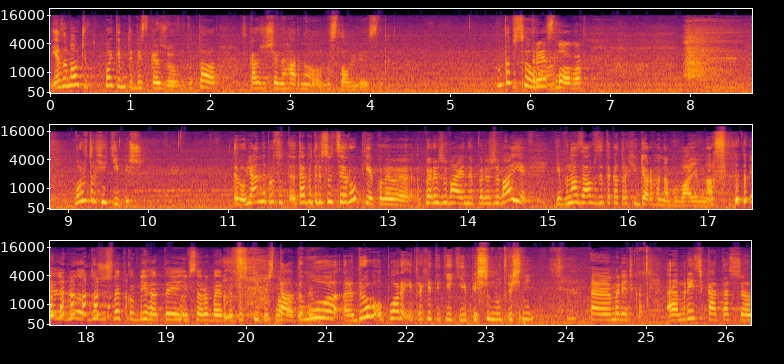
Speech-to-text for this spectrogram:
Я замовчу, потім тобі скажу, бо то скажу, що негарно висловлююся. Ну та все. Три слова. Може трохи кіпіш. У Уляни просто тебе трясуться руки, коли переживає, не переживає, і вона завжди така трохи дьоргана буває в нас. Я люблю дуже швидко бігати і все робити. Тут кіпіш Так, наводити. тому е, друг опора і трохи такий кіпіш внутрішній. Е, Марічка. Е, Марічка, та що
